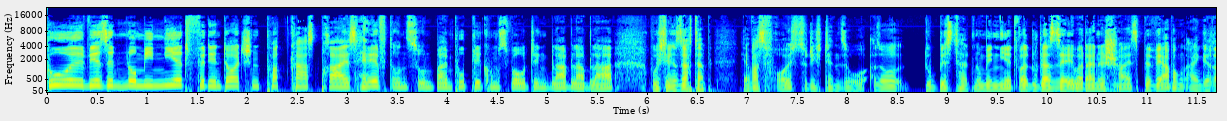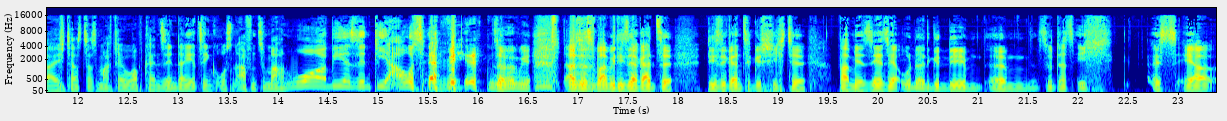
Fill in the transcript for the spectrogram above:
cool, wir sind nominiert für den deutschen Podcastpreis, helft uns und beim Publikumsvoting, bla bla bla. Wo ich dann gesagt habe, ja, was freust du dich denn so? Also du bist halt nominiert, weil du da selber deine scheiß Bewerbung eingereicht hast. Das macht ja überhaupt keinen Sinn, da jetzt den großen Affen zu machen. Wow, wir sind die Auserwählten. So irgendwie. Also es war mir dieser ganze, diese ganze Geschichte war mir sehr, sehr unangenehm, ähm, so dass ich es eher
